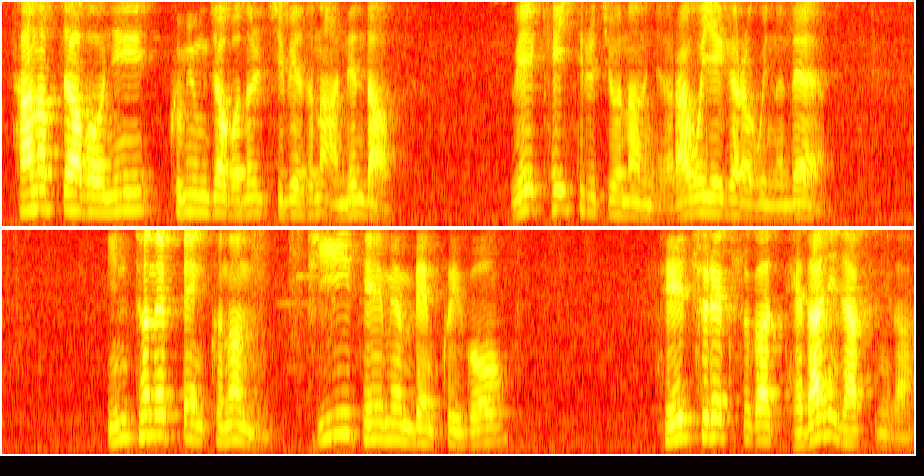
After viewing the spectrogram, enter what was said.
산업자본이 금융자본을 지배해서는 안 된다. 왜 KT를 지원하느냐라고 얘기를 하고 있는데 인터넷 뱅크는 비대면 뱅크이고 대출 액수가 대단히 작습니다.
